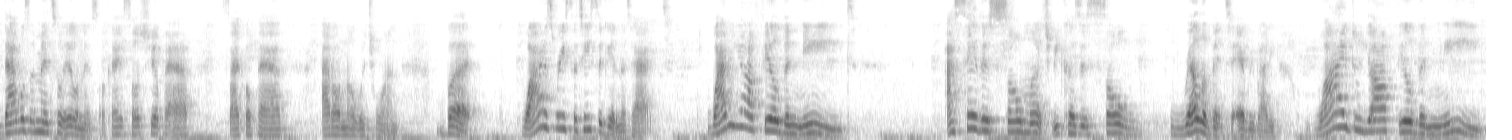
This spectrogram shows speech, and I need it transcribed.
That was a mental illness, okay? Sociopath, psychopath, I don't know which one. But why is Reesa Teesa getting attacked? Why do y'all feel the need? I say this so much because it's so relevant to everybody. Why do y'all feel the need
